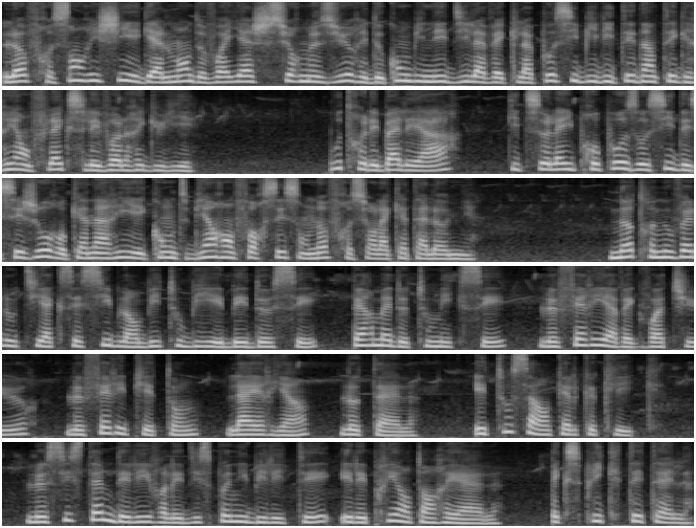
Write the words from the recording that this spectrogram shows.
L'offre s'enrichit également de voyages sur mesure et de combinés deals avec la possibilité d'intégrer en flex les vols réguliers. Outre les Baléares, Kit Soleil propose aussi des séjours aux Canaries et compte bien renforcer son offre sur la Catalogne. Notre nouvel outil accessible en B2B et B2C permet de tout mixer, le ferry avec voiture, le ferry piéton, l'aérien, l'hôtel. Et tout ça en quelques clics. Le système délivre les disponibilités et les prix en temps réel. Explique Tétel.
